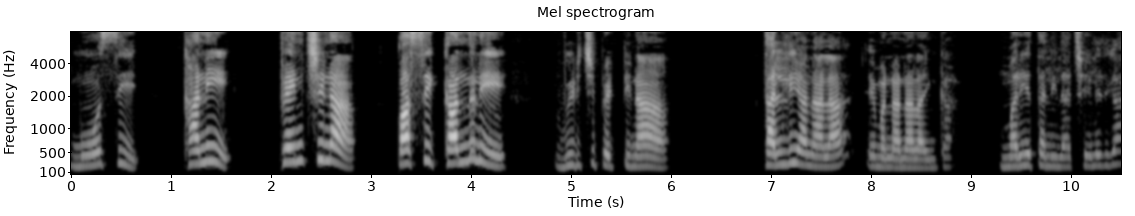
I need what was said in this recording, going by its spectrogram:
మోసి కని పెంచిన పసి కందుని విడిచిపెట్టిన తల్లి అనాలా ఏమన్నా అనాలా ఇంకా? మరియ తల్లి ఇలా చేయలేదుగా?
